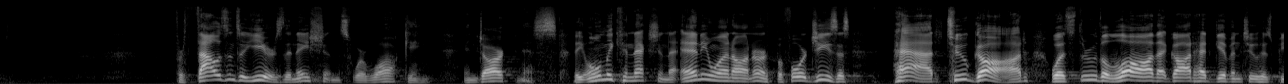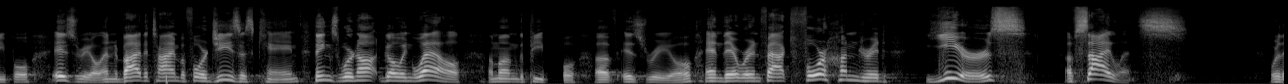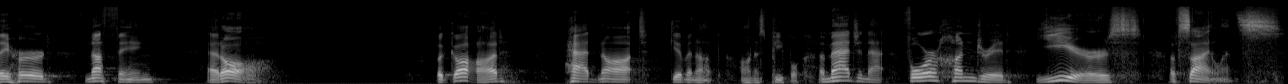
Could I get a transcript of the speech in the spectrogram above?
For thousands of years, the nations were walking in darkness. The only connection that anyone on earth before Jesus had to God was through the law that God had given to his people Israel. And by the time before Jesus came, things were not going well among the people of Israel. And there were, in fact, 400 years of silence where they heard nothing at all. But God had not given up on his people. Imagine that 400 years of silence.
